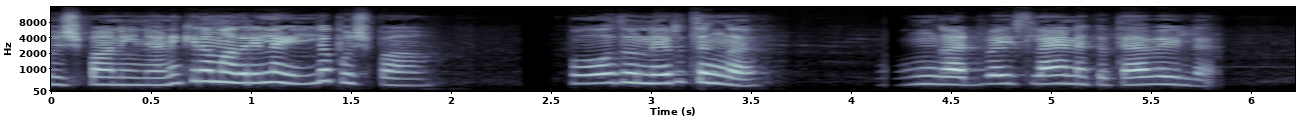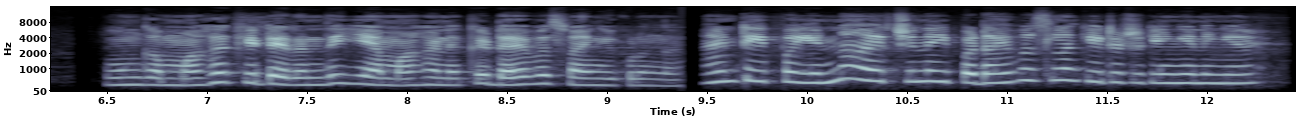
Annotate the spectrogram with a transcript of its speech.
புஷ்பா நீ நினைக்கிற மாதிரிலாம் இல்லை புஷ்பா. போதும் நிறுத்துங்க. உங்க அட்வைஸ்லாம் எனக்கு தேவையில்லை. உங்க மகக்கிட்ட இருந்து என் மகனுக்கு டைவர்ஸ் வாங்கி கொடுங்க. ஆன்ட்டி இப்போ என்ன ஆயிடுச்சுன்னு இப்போ டைவர்ஸ்லாம் கேட்டுட்டு இருக்கீங்க நீங்கள்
